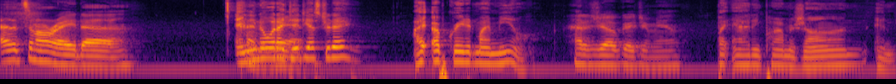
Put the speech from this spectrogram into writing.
That's an all right. Uh, And you know what I did yesterday? I upgraded my meal how did you upgrade your meal? by adding parmesan and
